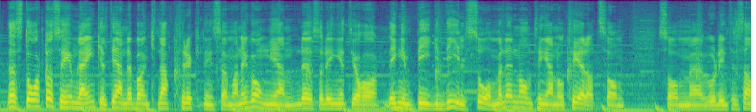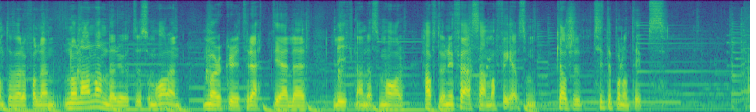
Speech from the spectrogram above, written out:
den startar så himla enkelt igen, det är bara en knapptryckning så är man igång igen. Det, så det är, inget jag har, det är ingen big deal så, men det är någonting jag noterat som, som eh, vore intressant att höra ifall någon annan där ute som har en Mercury 30 eller liknande som har haft ungefär samma fel som kanske sitter på något tips.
